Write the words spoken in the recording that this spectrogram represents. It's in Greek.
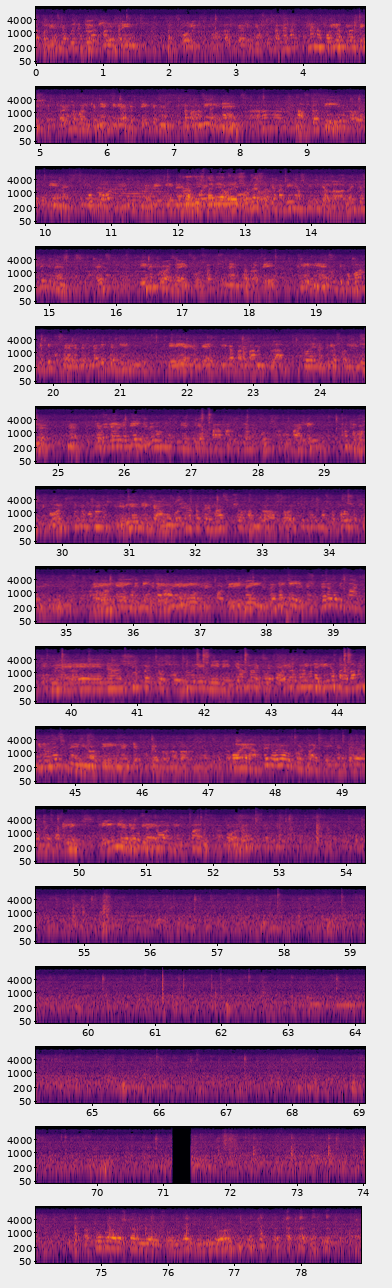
τα κορίτσια που είναι το άμαν πριν πολύ τη μόδα, δηλαδή μια φούστα με ένα, με ένα πολύ απλό τίσερ. Μπορεί να το βάλει και μια κυρία λεπτή και μια φούστα. Αυτό τι είναι; Ναι, έτσι. Αυτό τι είναι τώρα; Είναι κουμπόνι, δηλαδή είναι Θα ένα δεις που τα έχει νεύρα το εσύ κόστος μέσα. για να δίνει αυτή τη γυαλάδα και αυτή την αίσθηση. Έτσι. Είναι κρουαζέ η φούστα που σημαίνει σταυρωτή, κλείνει έτσι, την κουμπώνετε εκεί που θέλετε. Δηλαδή και μια κυρία η οποία έχει λίγα παραπάνω κιλά μπορεί να τηλεφωνήσει. Ναι. Ναι. Και βέβαια είναι μήνυ, δεν νομίζω ότι μια κυρία με παραπάνω κιλά θα μπορούσε να το βάλει. Θα το δώσει στην κόρη του ενδεχομένω. Γιατί η γλυκά μου μπορεί να το κρεμάσει πιο χαμηλό αυτό και μπορεί να στο πόσο πιο μήνυ είναι αυτό. Να το Ε, βάλει Ε, είναι μήνυ, Α, δηλαδή. είναι πολύ. Ότι είναι, είναι. Δεν θα το Είναι, είναι. δείξω. Δεν θα το πεισμάξετε. Με ένα σούπερ τόσο δούλη μήνυ διάφορα. Εντάξει, Όλοι που έχουν λίγα παραπάνω κιλά δεν σημαίνει ότι είναι και που δεν μπορούν να πάρουν μια φούτα. Ωραία, αυτό είναι ωραίο κορπάκι με τα, με τα clips. Κλείνει και εκεί με που τη θες. ζώνη. Μάλιστα. October, August, November, December.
